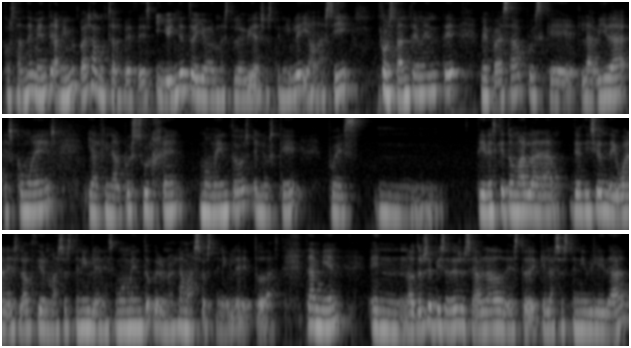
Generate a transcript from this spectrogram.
constantemente. A mí me pasa muchas veces y yo intento llevar un estilo de vida sostenible y aún así constantemente me pasa pues que la vida es como es y al final pues surgen momentos en los que pues mm, tienes que tomar la decisión de igual es la opción más sostenible en ese momento, pero no es la más sostenible de todas. También en otros episodios os he hablado de esto, de que la sostenibilidad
